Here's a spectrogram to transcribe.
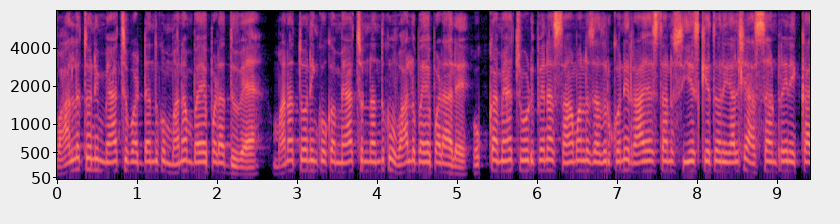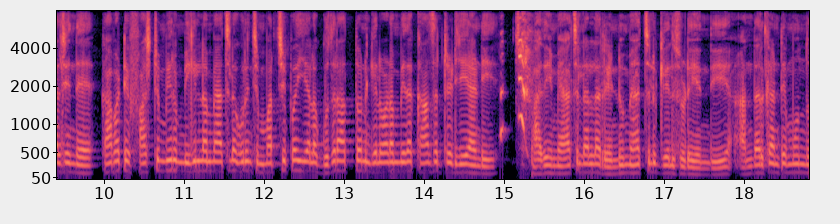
వాళ్ళతోని మ్యాచ్ పడ్డందుకు మనం భయపడద్దువే. మనతోని ఇంకొక మ్యాచ్ ఉన్నందుకు వాళ్ళు భయపడాలి. ఒక్క మ్యాచ్ ఓడిపోయినా సామాన్లు చదువుకొని రాజస్థాన్ సిఎస్కేతోని కలిసి అస్సాం ట్రైన్ ఎక్కాల్సిందే. కాబట్టి ఫస్ట్ మీరు మిగిలిన మ్యాచ్ల గురించి మర్చిపోయి ఇలా గుజరాత్తో గెలవడం మీద కాన్సన్ట్రేట్ చేయండి. పది మ్యాచ్లల్లో రెండు మ్యాచ్లు గెలుసుడైంది. అందరికంటే ముందు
